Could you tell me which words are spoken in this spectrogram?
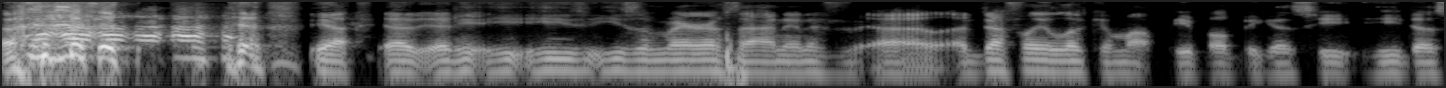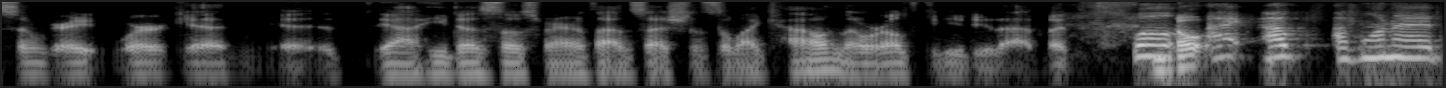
yeah, and he, he's he's a marathon, and if uh, definitely look him up, people, because he he does some great work, and uh, yeah, he does those marathon sessions. So like, how in the world can you do that? But well, no. I I, I want to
